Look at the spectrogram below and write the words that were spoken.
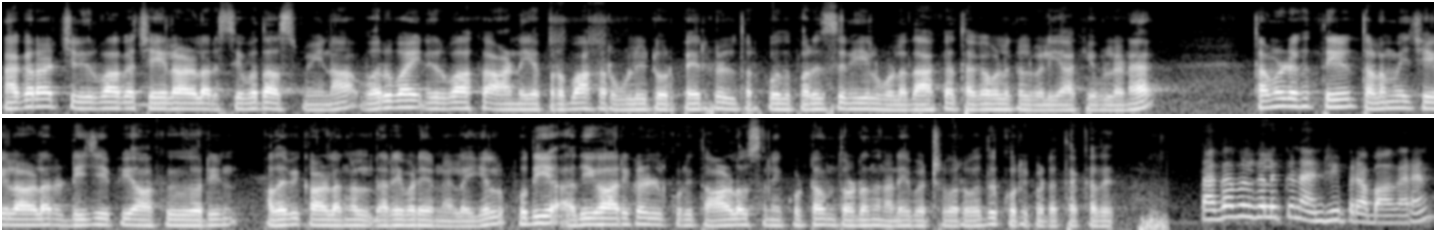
நகராட்சி நிர்வாக செயலாளர் சிவதாஸ் மீனா வருவாய் நிர்வாக ஆணையர் பிரபாகர் உள்ளிட்டோர் பெயர்கள் தற்போது பரிசீலனையில் உள்ளதாக தகவல்கள் வெளியாகியுள்ளன. தமிழகத்தில் தலைமைச் செயலாளர் டிஜிபி ஆகியோரின் பதவிக்காலங்கள் நிறைவடையும் நிலையில் புதிய அதிகாரிகள் குறித்த ஆலோசனை கூட்டம் தொடர்ந்து நடைபெற்று வருவது குறிப்பிடத்தக்கது. தகவல்களுக்கு நன்றி பிரபாகரன்.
